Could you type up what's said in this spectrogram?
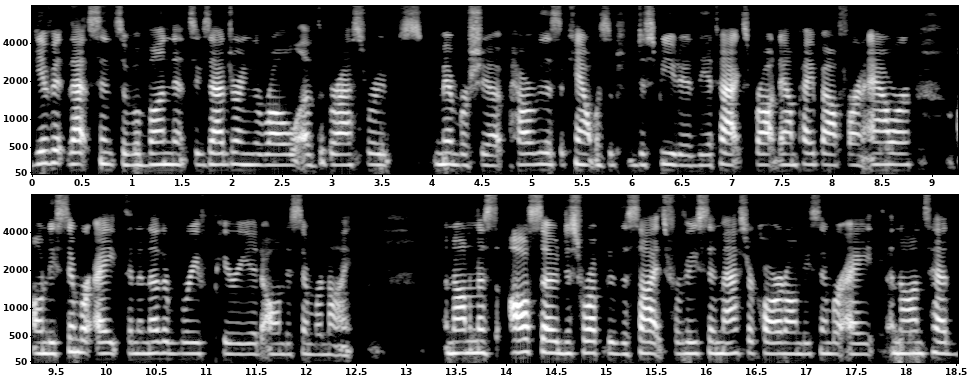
give it that sense of abundance, exaggerating the role of the grassroots membership. However, this account was disputed. The attacks brought down PayPal for an hour on December 8th and another brief period on December 9th. Anonymous also disrupted the sites for Visa and MasterCard on December 8th. Anons had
